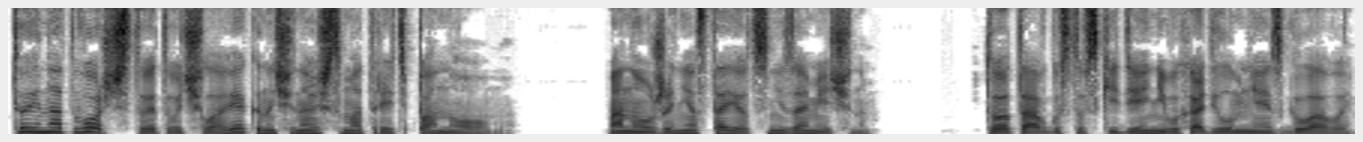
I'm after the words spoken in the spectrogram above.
то и на творчество этого человека начинаешь смотреть по-новому. Оно уже не остается незамеченным. Тот августовский день не выходил у меня из головы.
